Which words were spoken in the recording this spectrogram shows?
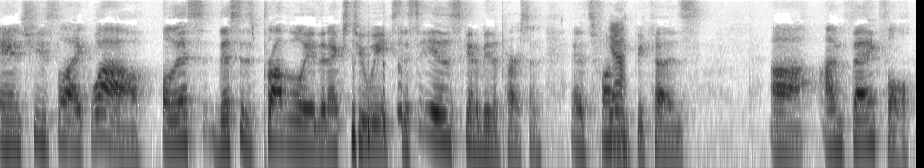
and she's like, "Wow, well this this is probably the next two weeks. this is going to be the person." And it's funny Yeah. because uh, I'm thankful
